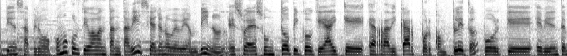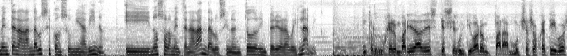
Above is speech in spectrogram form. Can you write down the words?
Piensa, pero ¿cómo cultivaban tanta si ellos no bebían vino? Eso es un tópico que hay que erradicar por completo, porque evidentemente en Al-Ándalus se consumía vino, y no solamente en Al-Ándalus, sino en todo el imperio árabe islámico. Introdujeron variedades que se cultivaron para muchos objetivos,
